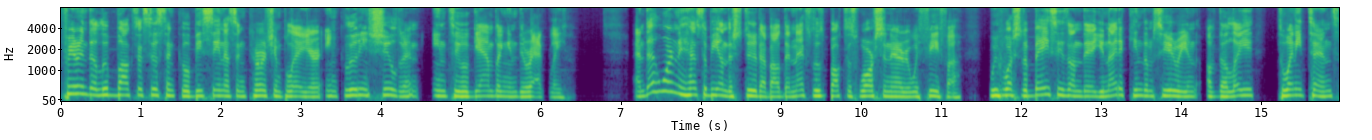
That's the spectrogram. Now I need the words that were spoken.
Fearing the loot box system could be seen as encouraging players, including children, into gambling indirectly. And that warning has to be understood about the next loot boxes war scenario with FIFA, which was the basis on the United Kingdom series of the late 2010s,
